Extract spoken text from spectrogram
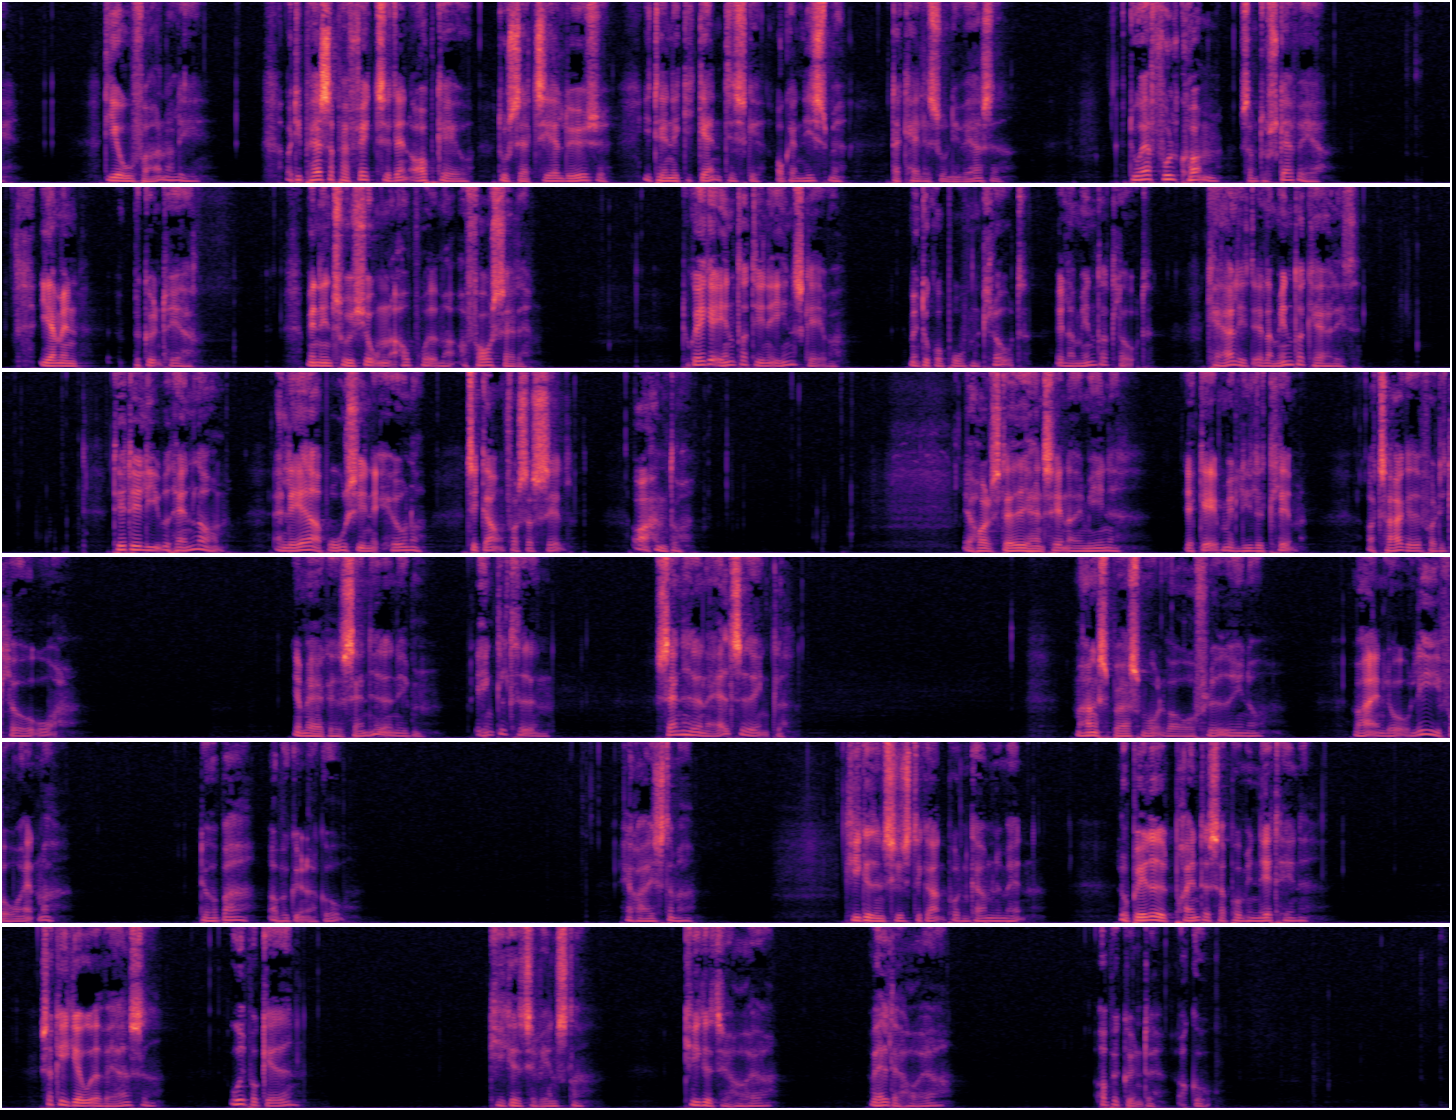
De er uforanderlige, og de passer perfekt til den opgave, du er sat til at løse i denne gigantiske organisme, der kaldes universet. Du er fuldkommen, som du skal være. Jamen, begyndte jeg. Men intuitionen afbrød mig og fortsatte. Du kan ikke ændre dine egenskaber, men du kan bruge dem klogt eller mindre klogt kærligt eller mindre kærligt. Det er det, livet handler om. At lære at bruge sine evner til gavn for sig selv og andre. Jeg holdt stadig hans hænder i mine. Jeg gav dem et lille klem og takkede for de kloge ord. Jeg mærkede sandheden i dem. Enkeltheden. Sandheden er altid enkel. Mange spørgsmål var overflødige nu. Vejen lå lige foran mig. Det var bare at begynde at gå. Jeg rejste mig. Kiggede en sidste gang på den gamle mand. Lå billedet printe sig på min nethænde. Så gik jeg ud af værelset. Ud på gaden. Kiggede til venstre. Kiggede til højre. Valgte højre. Og begyndte at gå.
